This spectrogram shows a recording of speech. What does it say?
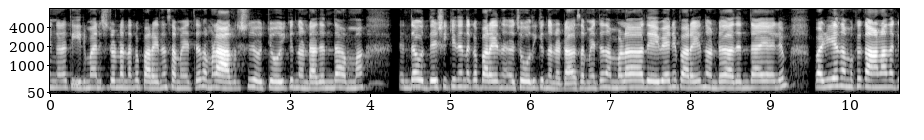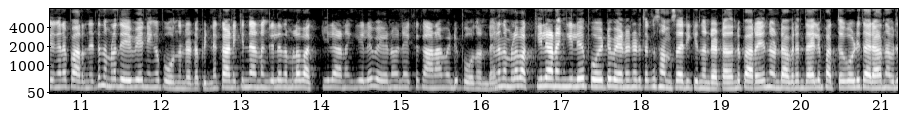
നിങ്ങളെ തീരുമാനിച്ചിട്ടുണ്ടെന്നൊക്കെ പറയുന്ന സമയത്ത് നമ്മൾ ആദർശ് ചോദിക്കുന്നുണ്ട് അതെന്താ അമ്മ? എന്താ ഉദ്ദേശിക്കുന്നതെന്നൊക്കെ പറയുന്ന ചോദിക്കുന്നുണ്ട് കേട്ടോ. ആ സമയത്ത് നമ്മൾ ദേവ്യാനി പറയുന്നുണ്ട് അതെന്തായാലും വഴിയെ നമുക്ക് കാണാമെന്നൊക്കെ ഇങ്ങനെ പറഞ്ഞിട്ട് നമ്മൾ ദേവ്യാനി ഇങ്ങ് പോകുന്നുണ്ട് കേട്ടോ. പിന്നെ കാണിക്കുന്നതാണെങ്കിൽ നമ്മളെ വക്കീലാണെങ്കിൽ വേണുവിനെയൊക്കെ കാണാൻ വേണ്ടി പോകുന്നുണ്ട്. അങ്ങനെ നമ്മളെ വക്കീലാണെങ്കിൽ പോയിട്ട് വേണുവിന്റെ അടുത്തൊക്കെ സംസാരിക്കുന്നുണ്ട് കേട്ടോ. അതുകൊണ്ട് പറയുന്നുണ്ട് അവരെന്തായാലും പത്ത് കോടി തരാമെന്ന് അവർ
